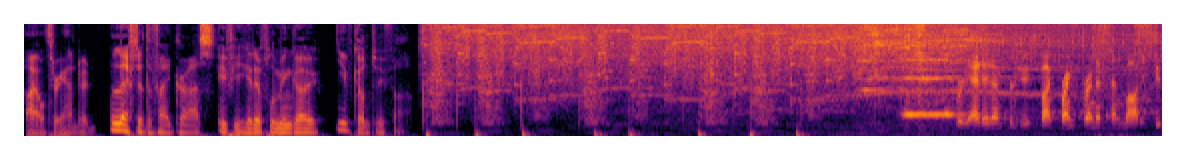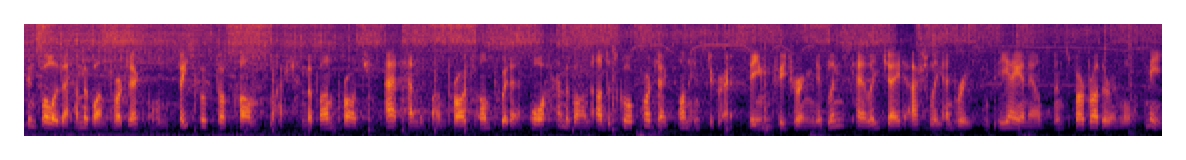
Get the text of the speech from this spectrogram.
aisle 300. Left of the fake grass. if you hit a flamingo, you've gone too far. Created and Marty. You can follow the Hammerbarn Project on facebook.com slash hammerbarn. HammerbarnProj at HammerbarnProj on Twitter or Hammerbarn underscore project on Instagram. Theme featuring Nibblings, Kaylee, Jade, Ashley, and Reese, and PA announcements by brother-in-law, me,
